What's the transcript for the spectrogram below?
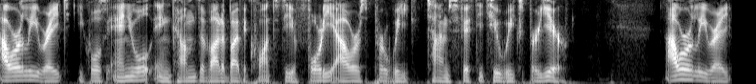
hourly rate equals annual income divided by the quantity of 40 hours per week times 52 weeks per year. Hourly rate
